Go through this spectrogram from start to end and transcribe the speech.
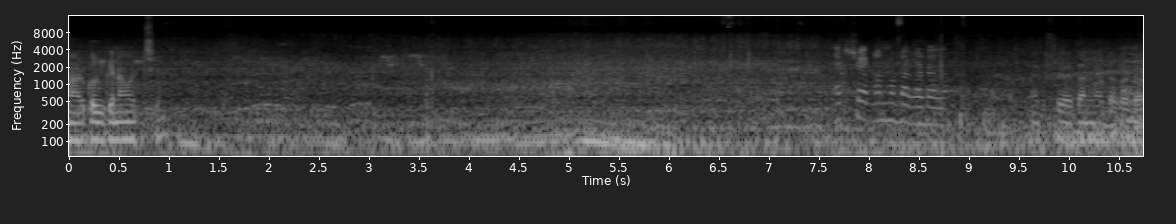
নারকল কেনা হচ্ছে। একশো একান্ন টাকা ডালা। একশো একান্ন টাকা দাম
